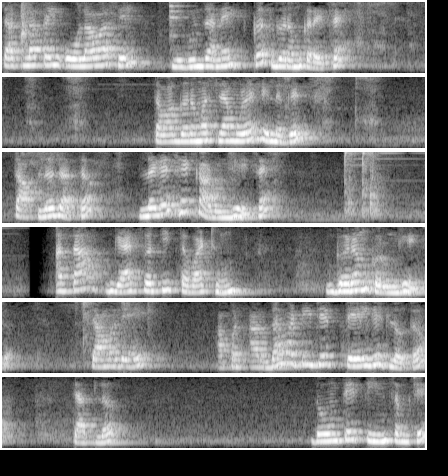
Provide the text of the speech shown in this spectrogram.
त्यातला काही ओलावा असेल निघून जाण्या इतकंच गरम करायचंय. तवा गरम असल्यामुळे हे लगेच तापलं जातं. लगेच हे काढून घ्यायचंय. आता गॅसवरती तवा ठेवून गरम करून घ्यायचं. त्यामध्ये आपण अर्धा वाटी जे तेल घेतलं होतं त्यातलं दोन ते तीन चमचे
